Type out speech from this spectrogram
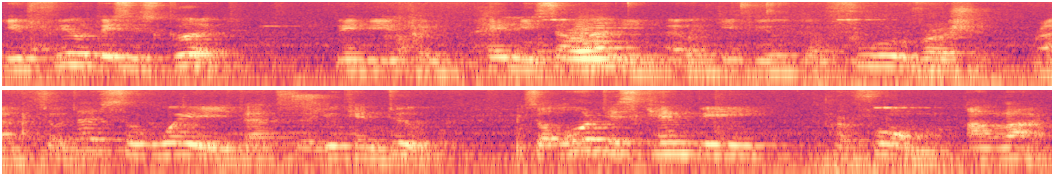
you feel this is good, maybe you can pay me some money, I will give you the full version, right? So that's a way that uh, you can do. So all this can be performed online.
